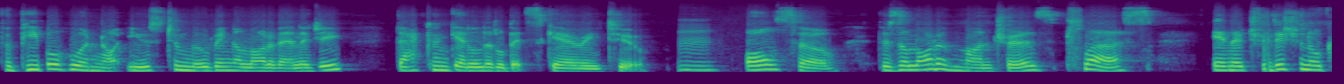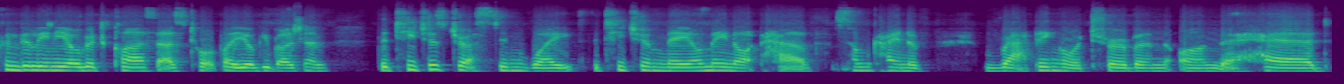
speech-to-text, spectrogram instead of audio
for people who are not used to moving a lot of energy, that can get a little bit scary too. Mm. Also, there's a lot of mantras, plus in a traditional Kundalini yoga class as taught by Yogi Bhajan, the teacher's dressed in white. The teacher may or may not have some kind of wrapping or turban on the head.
